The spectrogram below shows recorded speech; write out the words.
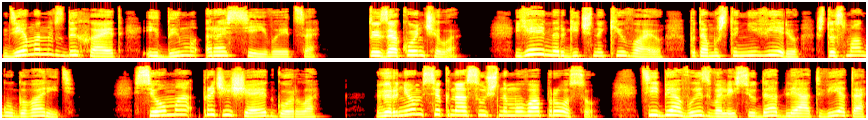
Демон вздыхает, и дым рассеивается. «Ты закончила?» Я энергично киваю, потому что не верю, что смогу говорить. Сёма прочищает горло. Вернемся к насущному вопросу. Тебя вызвали сюда для ответа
